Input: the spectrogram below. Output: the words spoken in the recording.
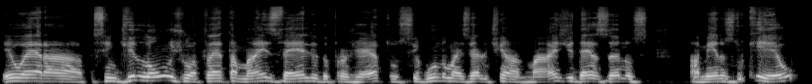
Eu era, assim, de longe o atleta mais velho do projeto, o segundo mais velho tinha mais de 10 anos a menos do que eu,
